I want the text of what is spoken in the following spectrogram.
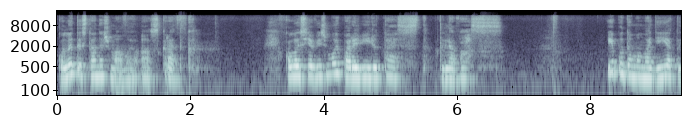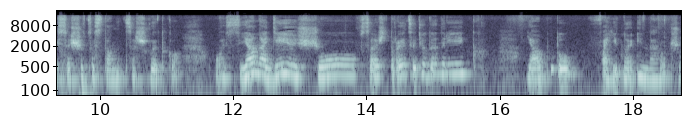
Коли ти станеш мамою, а скретик. Колись я візьму і перевірю тест для вас. І будемо надіятися, що це станеться швидко. Ось я надію, що все ж 31 рік я буду вагітною і народжу.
